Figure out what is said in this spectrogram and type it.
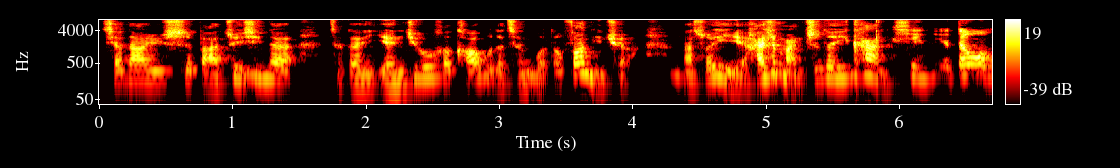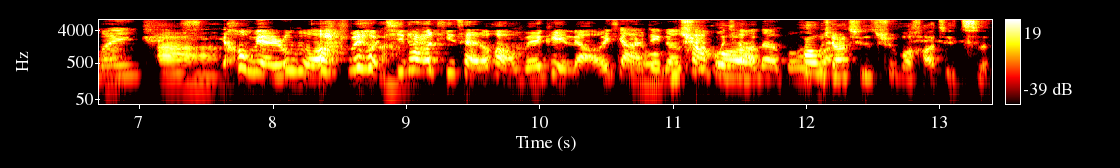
相当于是把最新的这个研究和考古的成果都放进去了，那所以还是蛮值得一看的。行，等我们啊后面如果没有其他题材的话，我们也可以聊一下这个跨湖桥的博物馆。跨湖桥其实去过好几次，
